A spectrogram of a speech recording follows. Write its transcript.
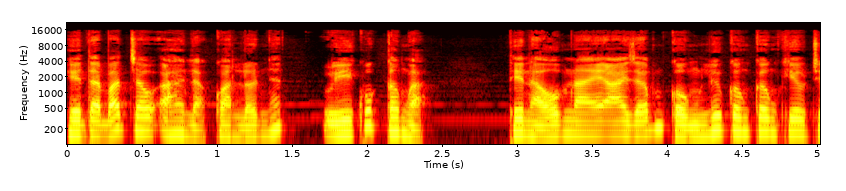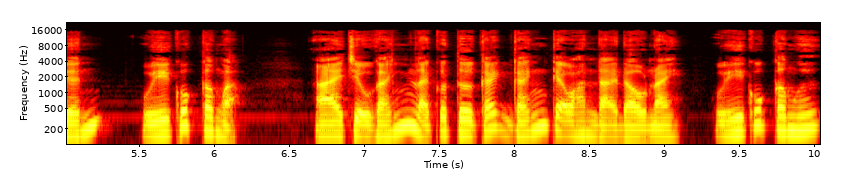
Hiện tại Bát Châu ai là quan lớn nhất? Uy Quốc Công à? Thiên hảo hôm nay ai dám cùng lưu Công Công khiêu chiến? Uy Quốc Công à? Ai chịu gánh lại có tư cách gánh kẹo oan đại đầu này? Uy Quốc Công ư?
